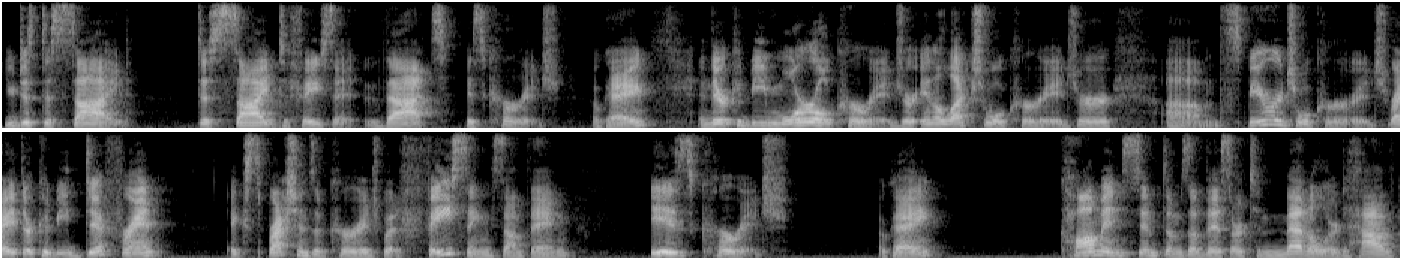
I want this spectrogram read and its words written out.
You just decide. Decide to face it. That is courage, okay? And there could be moral courage or intellectual courage or um, spiritual courage, right? There could be different expressions of courage, but facing something is courage, okay? Common symptoms of this are to mettle or to have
